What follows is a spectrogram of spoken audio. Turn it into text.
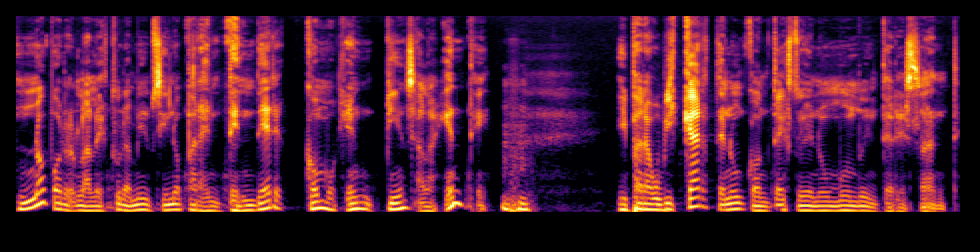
No por la lectura misma, sino para entender cómo piensa la gente y para ubicarte en un contexto y en un mundo interesante.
